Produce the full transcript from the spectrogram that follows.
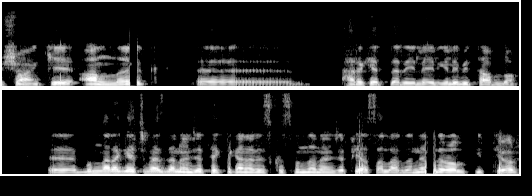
şu anki anlık e, hareketleriyle ilgili bir tablo. E, bunlara geçmezden önce, teknik analiz kısmından önce piyasalarda neler olup gidiyor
